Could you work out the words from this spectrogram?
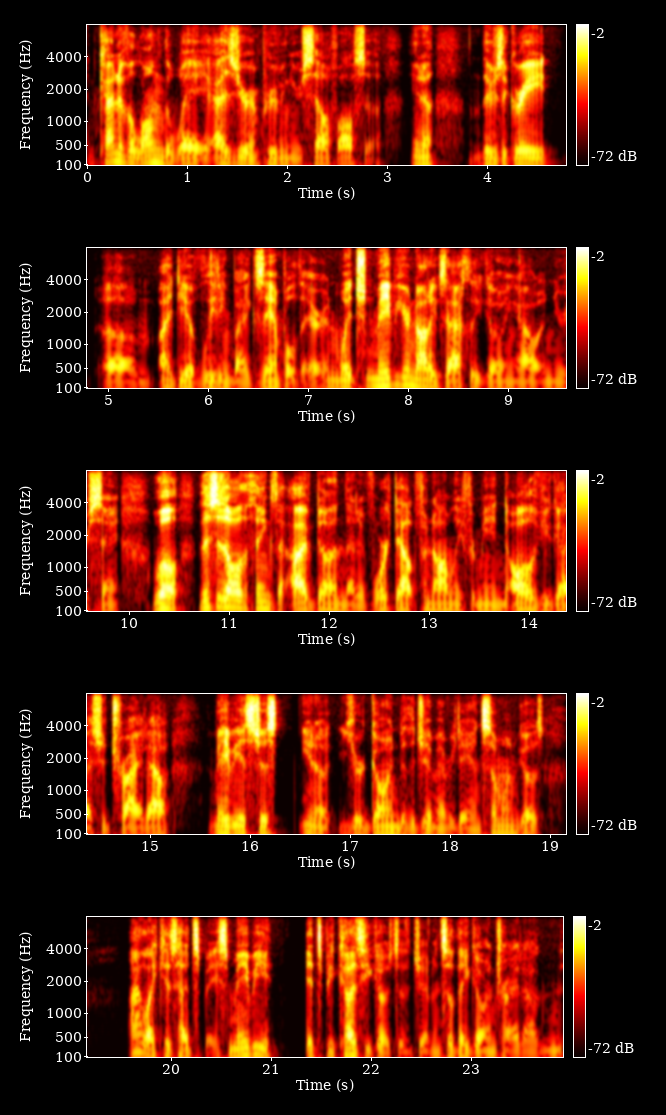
And kind of along the way, as you're improving yourself, also, you know, there's a great um, idea of leading by example there, in which maybe you're not exactly going out and you're saying, well, this is all the things that I've done that have worked out phenomenally for me, and all of you guys should try it out. Maybe it's just, you know, you're going to the gym every day and someone goes, I like his headspace. Maybe it's because he goes to the gym and so they go and try it out and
